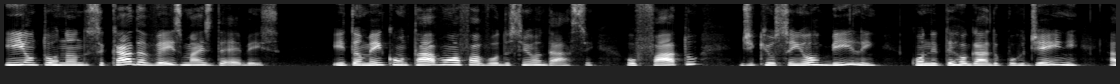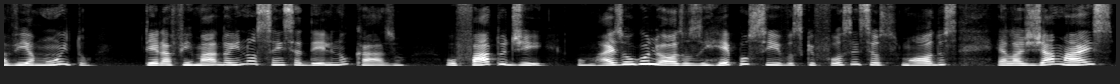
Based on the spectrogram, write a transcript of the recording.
iam tornando-se cada vez mais débeis. E também contavam a favor do Sr. Darcy o fato de que o Sr. Billing, quando interrogado por Jane havia muito, ter afirmado a inocência dele no caso. O fato de, por mais orgulhosos e repulsivos que fossem seus modos, ela jamais,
